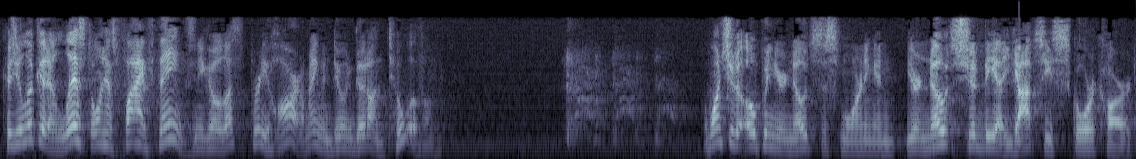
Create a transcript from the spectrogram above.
Because you look at a list, only has five things, and you go, that's pretty hard. I'm not even doing good on two of them. I want you to open your notes this morning, and your notes should be a Yahtzee scorecard.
